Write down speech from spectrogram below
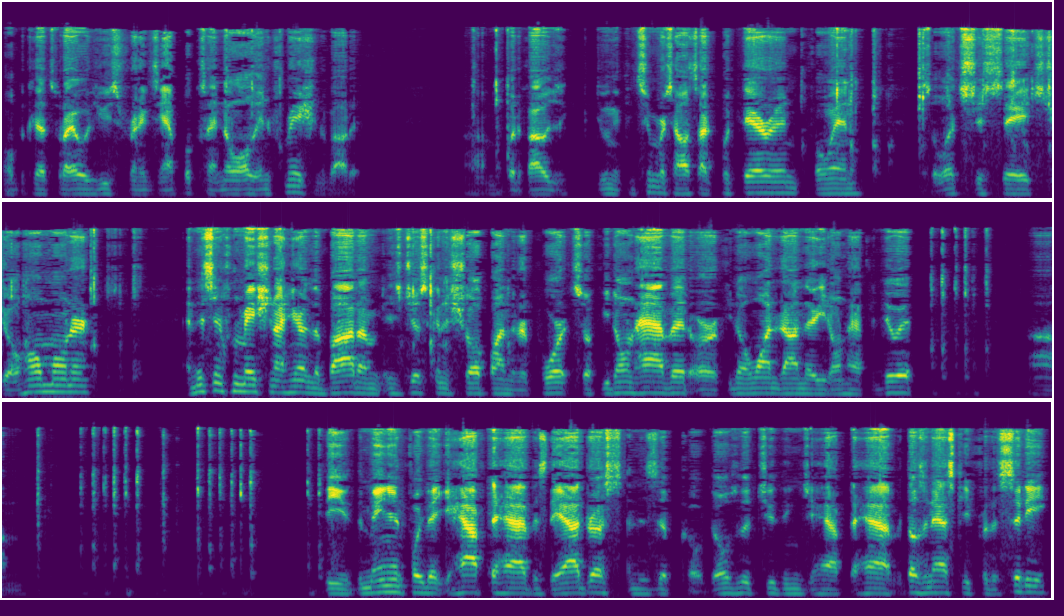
well, because that's what I always use for an example because I know all the information about it. Um, but if I was doing a consumer's house, I'd put their info in. So let's just say it's Joe Homeowner. And this information out here on the bottom is just going to show up on the report. So if you don't have it or if you don't want it on there, you don't have to do it. Um, the, the main info that you have to have is the address and the zip code. Those are the two things you have to have. It doesn't ask you for the city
